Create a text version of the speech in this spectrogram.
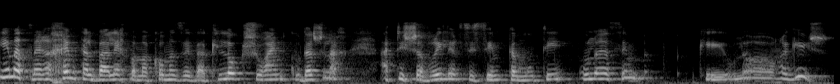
אם את מרחמת על בעלך במקום הזה ואת לא קשורה עם נקודה שלך, את תישברי לרסיסים, תמותי, הוא לא ישים, כי הוא לא רגיש.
